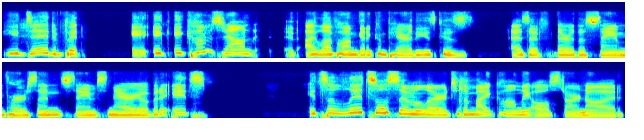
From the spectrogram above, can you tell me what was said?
He did, but it, it, it comes down. I love how I'm going to compare these because as if they're the same person, same scenario, but it's it's a little similar to the Mike Conley All Star nod,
